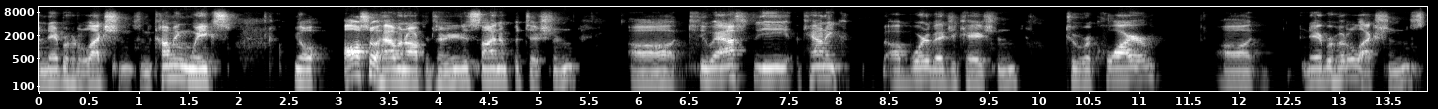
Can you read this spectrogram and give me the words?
neighborhood elections. In coming weeks, you'll also have an opportunity to sign a petition uh, to ask the County uh, Board of Education to require uh, neighborhood elections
